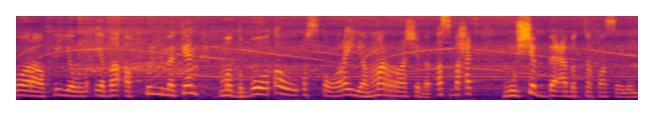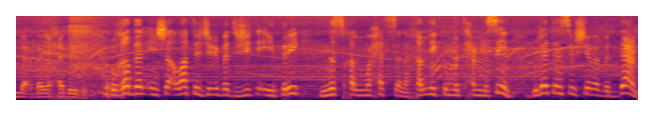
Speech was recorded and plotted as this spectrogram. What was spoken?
خرافية والإضاءة في كل مكان مضبوطة وأسطورية مرة شباب. أصبحت مشبعة بالتفاصيل اللعبة يا حبيبي. وغدا إن شاء الله تجربة GTA 3 النسخة المحسنة. خليكم متحمسين ولا تنسوا شباب الدعم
